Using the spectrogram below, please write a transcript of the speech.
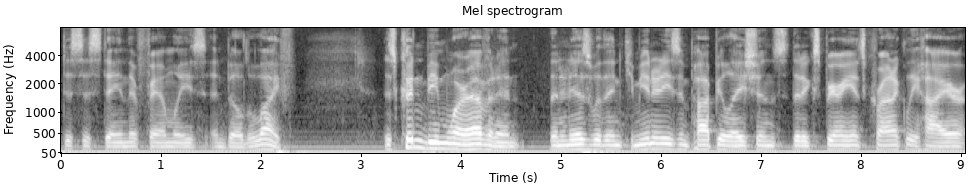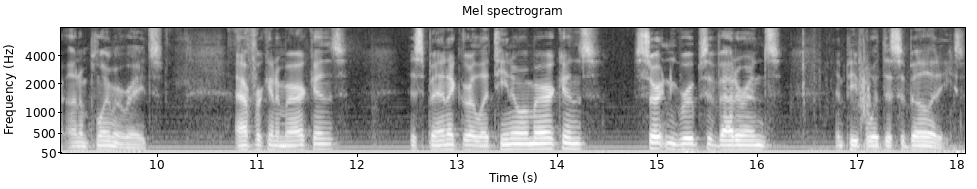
to sustain their families and build a life. This couldn't be more evident than it is within communities and populations that experience chronically higher unemployment rates. African Americans, Hispanic or Latino Americans, certain groups of veterans, and people with disabilities.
